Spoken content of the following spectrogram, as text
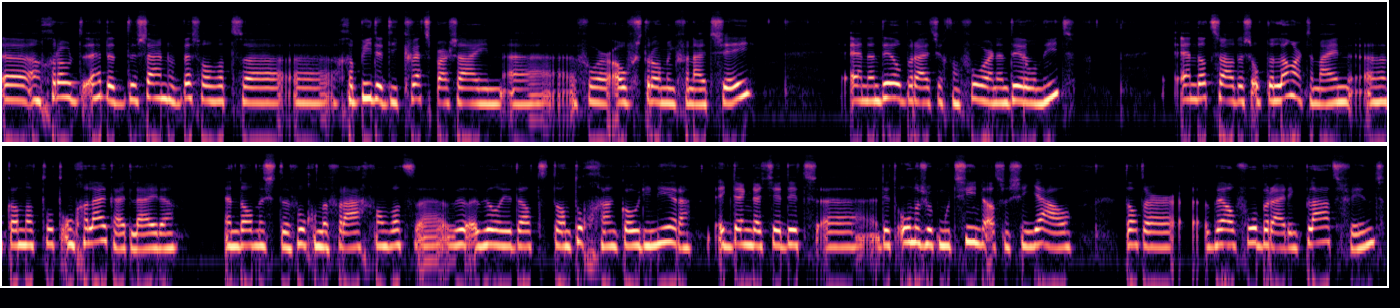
uh, een groot. Hè, er zijn best wel wat uh, uh, gebieden die kwetsbaar zijn voor overstroming vanuit zee. En een deel bereidt zich dan voor en een deel niet. En dat zou dus op de lange termijn kan dat tot ongelijkheid leiden. En dan is de volgende vraag van wat uh, wil, je dat dan toch gaan coördineren? Ik denk dat je dit, uh, dit onderzoek moet zien als een signaal dat er wel voorbereiding plaatsvindt,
